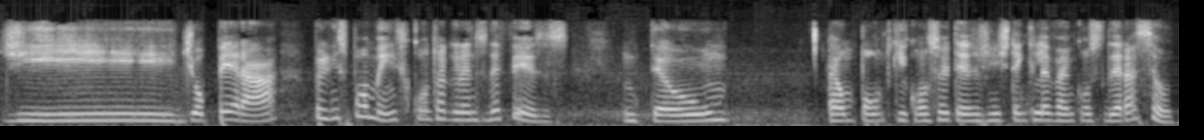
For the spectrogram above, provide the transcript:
de, de operar, principalmente contra grandes defesas. Então, é um ponto que com certeza a gente tem que levar em consideração.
